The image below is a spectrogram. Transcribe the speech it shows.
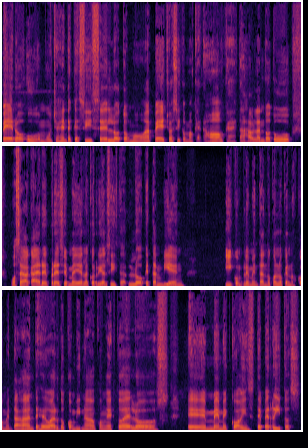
pero hubo mucha gente que sí se lo tomó a pecho, así como que no, que estás hablando tú, o se va a caer el precio en medio de la corrida alcista. Lo que también, y complementando con lo que nos comentaba antes Eduardo, combinado con esto de los eh, meme coins de perritos,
